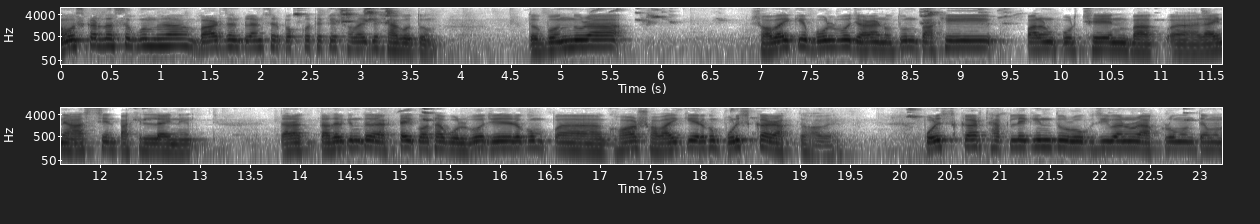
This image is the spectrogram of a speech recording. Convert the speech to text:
নমস্কার দর্শক বন্ধুরা বার্ডস অ্যান্ড প্ল্যান্টসের পক্ষ থেকে সবাইকে স্বাগতম। তো বন্ধুরা, সবাইকে বলব, যারা নতুন পাখি পালন করছেন বা লাইনে আসছেন পাখির লাইনে, তারা, তাদের কিন্তু একটাই কথা বলব যে, এরকম ঘর সবাইকে এরকম পরিষ্কার রাখতে হবে। পরিষ্কার থাকলে কিন্তু রোগ জীবাণুর আক্রমণ তেমন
